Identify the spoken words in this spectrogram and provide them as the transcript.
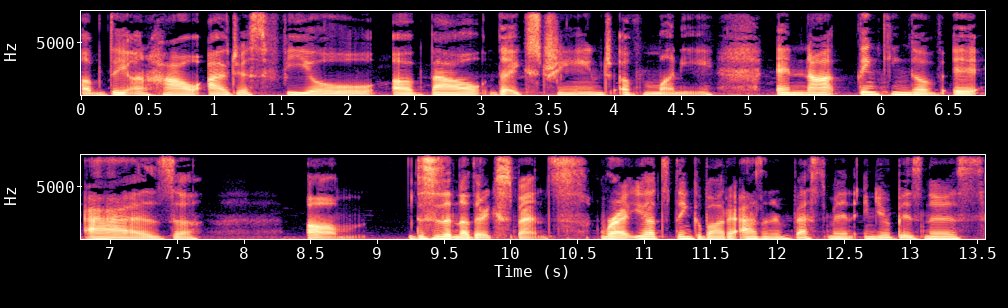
update on how I just feel about the exchange of money and not thinking of it as, um, this is another expense, right? You have to think about it as an investment in your business.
